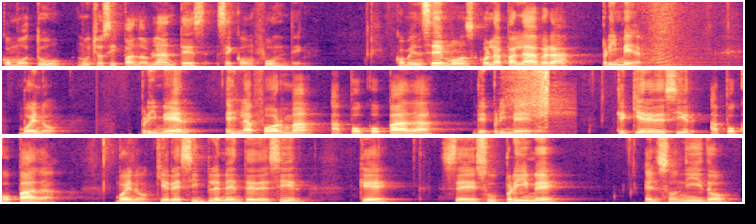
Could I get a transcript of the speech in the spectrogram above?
como tú, muchos hispanohablantes, se confunden. Comencemos con la palabra primer. Bueno, primer es la forma apocopada de primero. ¿Qué quiere decir apocopada? Bueno, quiere simplemente decir que se suprime el sonido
